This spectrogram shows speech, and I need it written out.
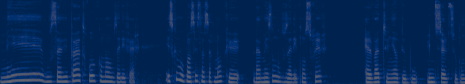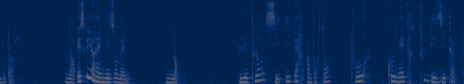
mais vous ne savez pas trop comment vous allez faire. Est-ce que vous pensez sincèrement que la maison que vous allez construire, elle va tenir debout une seule seconde ou pas Non. Est-ce qu'il y aura une maison même? Non. Le plan, c'est hyper important pour connaître toutes les étapes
